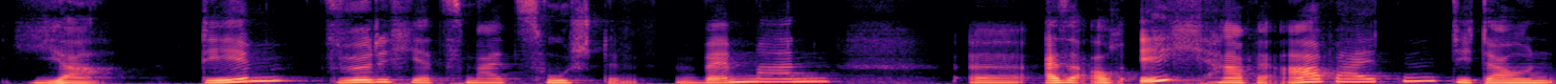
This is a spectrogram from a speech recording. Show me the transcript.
ja, dem würde ich jetzt mal zustimmen. Wenn man, äh, also auch ich habe Arbeiten, die dauern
